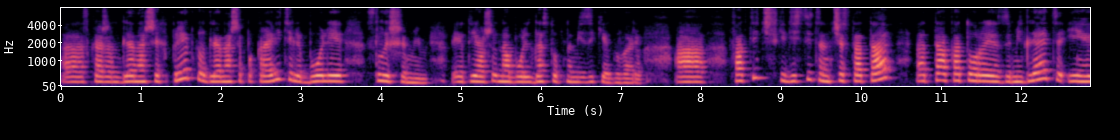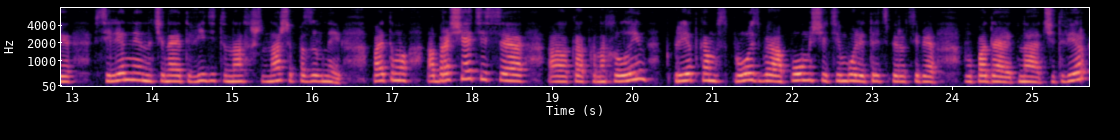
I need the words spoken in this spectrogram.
э, скажем, для наших предков, для наших покровителей более слышимыми. Это я уже на более доступном языке говорю. А фактически действительно частота та, которая замедляется, и Вселенная начинает видеть наш, наши позывные. Поэтому обращайтесь, э, а, как на Хэллоуин, к предкам с просьбой о помощи, тем более 31 октября выпадает на четверг,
